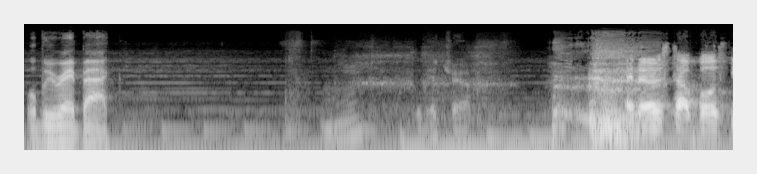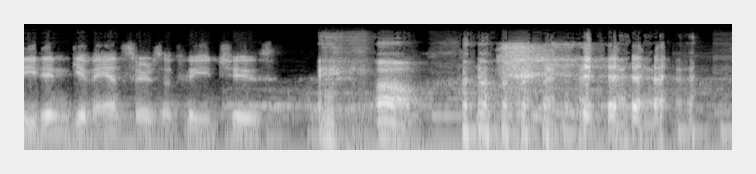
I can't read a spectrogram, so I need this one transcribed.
We'll be right back. Intro. I noticed how both of you didn't give answers of who you choose. oh,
